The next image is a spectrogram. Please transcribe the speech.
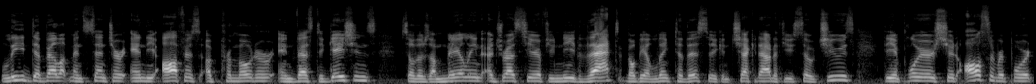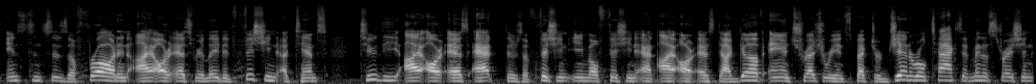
Lead Development Center and the Office of Promoter Investigations. So there's a mailing address here if you need that. There'll be a link to this so you can check it out if you so choose. The employers should also report instances of fraud and IRS related phishing attempts to the IRS at there's a phishing email phishing at irs.gov and Treasury Inspector General Tax Administration.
